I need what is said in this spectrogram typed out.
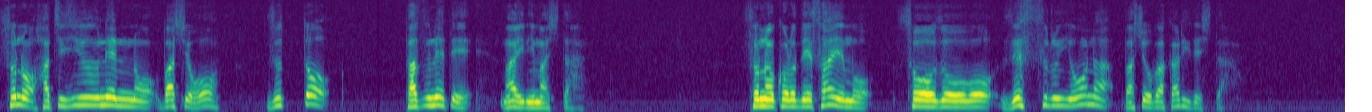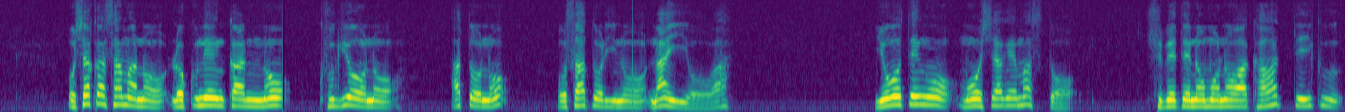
その80年の場所をずっと訪ねてまいりました。その頃でさえも想像を絶するような場所ばかりでした。お釈迦様の6年間の苦行の後のお悟りの内容は要点を申し上げますと全てのものは変わっていく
